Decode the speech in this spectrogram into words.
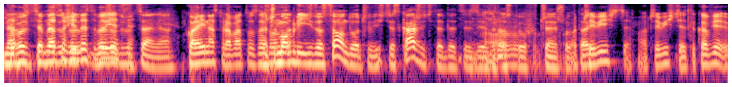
Na, Propozycja na bez, co się odrzucenia. Kolejna sprawa to Znaczy zarządza... mogli iść do sądu oczywiście, skarżyć te decyzje No, wzrostów czynszów, tak? Oczywiście, oczywiście, tylko wie,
